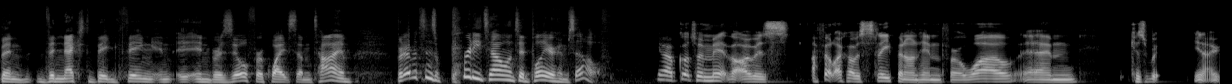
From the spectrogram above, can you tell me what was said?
been the next big thing in in Brazil for quite some time. But Everton's a pretty talented player himself. Yeah, I've got to admit that I was I felt like I was sleeping on him for a while because um, you know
